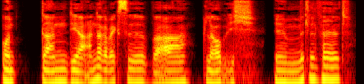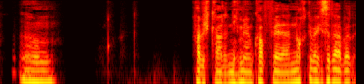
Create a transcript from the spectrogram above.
und dann der andere Wechsel war, glaube ich, im Mittelfeld ähm, habe ich gerade nicht mehr im Kopf, wer da noch gewechselt hat, aber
